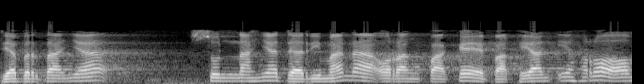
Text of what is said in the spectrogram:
Dia bertanya Sunnahnya dari mana orang pakai pakaian ihram?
